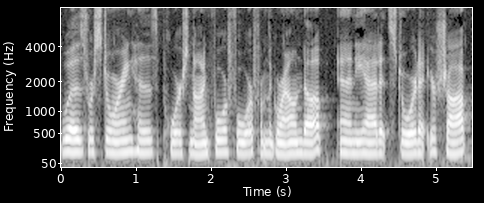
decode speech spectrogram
was restoring his Porsche 944 from the ground up, and he had it stored at your shop.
